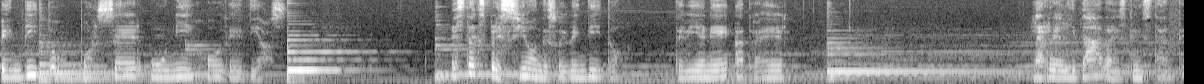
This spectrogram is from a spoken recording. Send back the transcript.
bendito por ser un hijo de Dios. Esta expresión de soy bendito te viene a traer la realidad a este instante.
